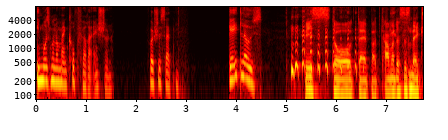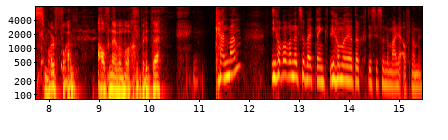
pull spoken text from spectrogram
Ich muss mir noch meinen Kopfhörer einstellen. Falsche Seiten. Geht los. bis da deppert. Kann man das das nächste Mal vorm Aufnehmen machen, bitte? Kann man. Ich habe aber nicht so weit gedacht. Ich habe mir ja gedacht, das ist eine normale Aufnahme.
